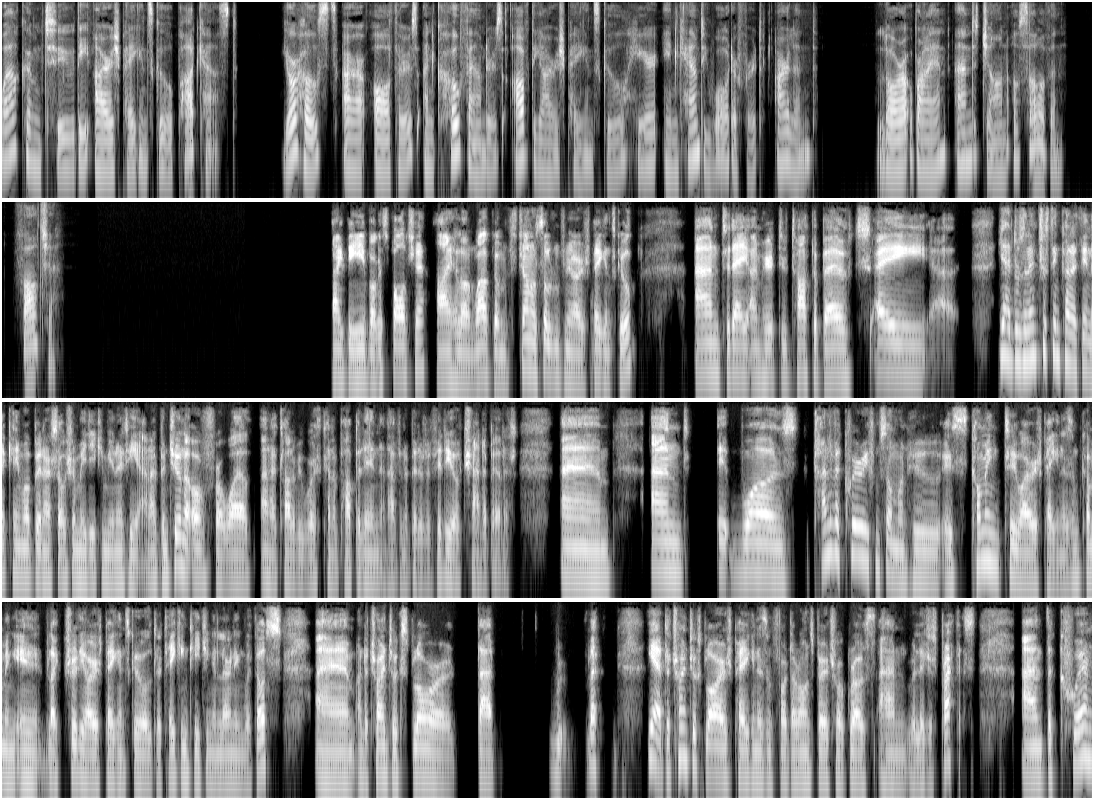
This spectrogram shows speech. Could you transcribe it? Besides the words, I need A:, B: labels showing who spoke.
A: Welcome to the Irish Pagan School podcast. Your hosts are authors and co founders of the Irish Pagan School here in County Waterford, Ireland, Laura O'Brien and Jon O'Sullivan. Fáilte.
B: Hi, the Bogus Fáilte. Hi, hello, and welcome. It's Jon O'Sullivan from the Irish Pagan School. And today I'm here to talk about a uh, yeah, there was an interesting kind of thing that came up in our social media community, and I've been chewing it over for a while, and I thought it'd be worth kind of popping in and having a bit of a video chat about it. Um, and it was kind of a query from someone who is coming to Irish paganism, coming in like through the Irish pagan school. They're taking teaching and learning with us, um, and they're trying to explore that like yeah they're trying to explore Irish paganism for their own spiritual growth and religious practice. And the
